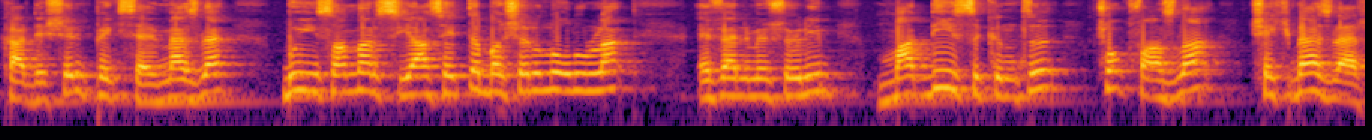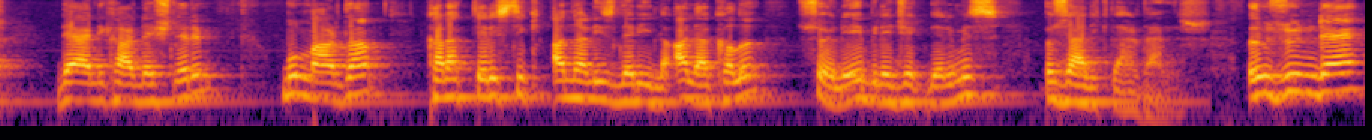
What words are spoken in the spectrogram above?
kardeşlerim pek sevmezler. Bu insanlar siyasette başarılı olurlar. Efendime söyleyeyim maddi sıkıntı çok fazla çekmezler değerli kardeşlerim. Bunlar da karakteristik analizleriyle alakalı söyleyebileceklerimiz özelliklerdendir. Özünde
